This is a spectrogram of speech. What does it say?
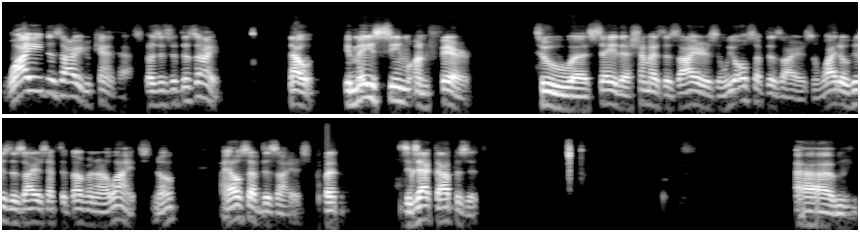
Why He desired, you can't ask because it's a desire. Now, it may seem unfair to uh, say that Hashem has desires and we also have desires, and why do His desires have to govern our lives? You know, I also have desires, but it's exact opposite. Um,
